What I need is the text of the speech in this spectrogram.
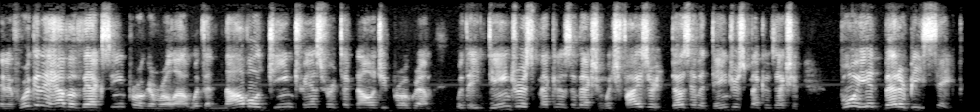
And if we're going to have a vaccine program roll out with a novel gene transfer technology program with a dangerous mechanism of action, which Pfizer does have a dangerous mechanism of action, boy, it better be safe.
